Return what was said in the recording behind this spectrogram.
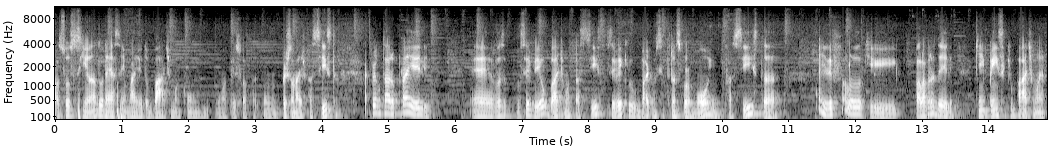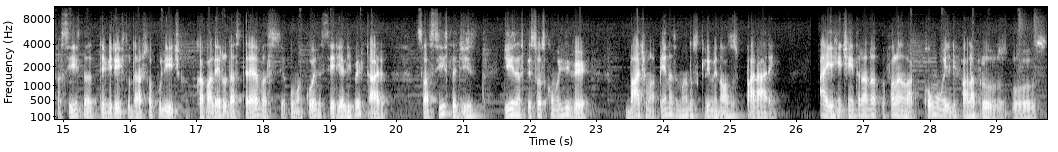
associando né, essa imagem do Batman com uma pessoa, um personagem fascista. Aí perguntaram pra ele, é, vo- você vê o Batman fascista? Você vê que o Batman se transformou em fascista? Aí ele falou que, palavra dele, quem pensa que o Batman é fascista deveria estudar sua política. O Cavaleiro das Trevas, se alguma coisa, seria libertário. Os fascistas diz, dizem às pessoas como viver. Batman apenas manda os criminosos pararem. Aí a gente entra no- falando lá como ele fala para os,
